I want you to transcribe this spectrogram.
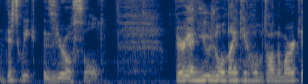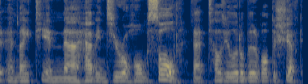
This week, zero sold. Very unusual 19 homes on the market and 19 uh, having zero homes sold. That tells you a little bit about the shift.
